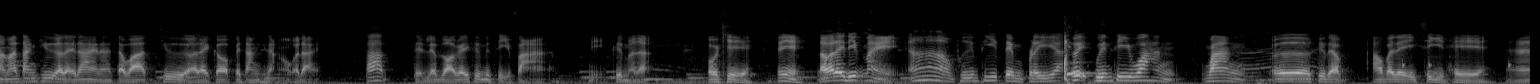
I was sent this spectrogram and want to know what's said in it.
สามารถตั้งชื่ออะไรได้นะ แต่ว่าชื่ออะไรก็ไปตั้งทีหลังเอาก็ได้ปั๊บเสร็จเรียบร้อยก็ขึ้นเป็นสีฟ้า นี่ขึ้นมาแล้ว โอเค นี่เราก็ได้ดิสใหม่อ้าวพื้นที่เต็มเปรี้ยเฮ้ยพื้นที่ว่างว่าง เออคือแบบเอาไปเลยอีก 4 เทอ่า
